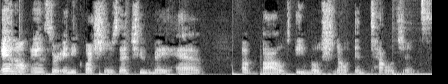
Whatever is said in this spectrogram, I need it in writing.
And I'll answer any questions that you may have about emotional intelligence.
